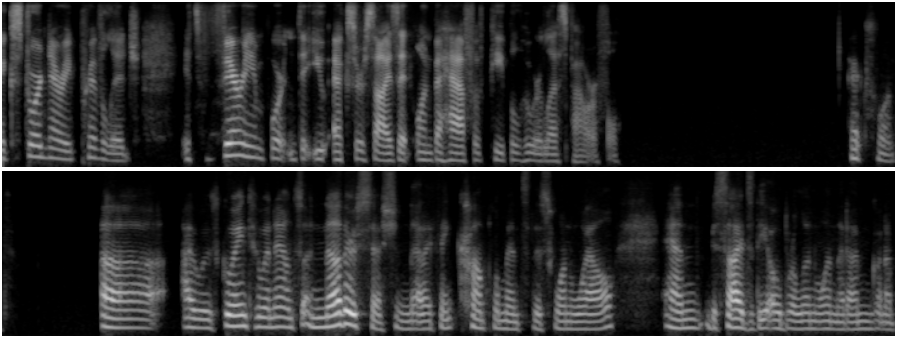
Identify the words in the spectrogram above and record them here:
extraordinary privilege, it's very important that you exercise it on behalf of people who are less powerful. Excellent. Uh, I was going to announce another session that I think complements this one well. And besides the Oberlin one that I'm going to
